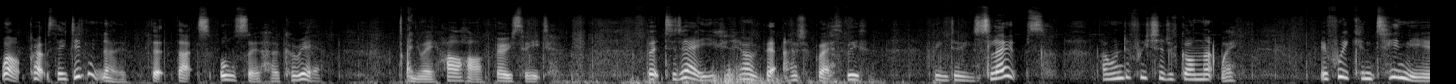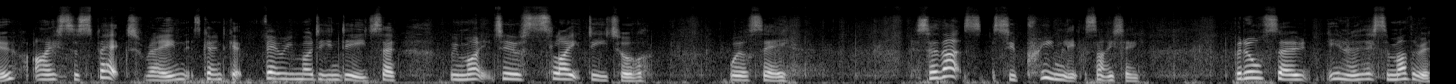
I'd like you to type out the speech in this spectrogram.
well, perhaps they didn't know that that's also her career. Anyway, ha ha, very sweet. But today you can hear I'm a bit out of breath. We've been doing slopes. I wonder if we should have gone that way. If we continue, I suspect rain, it's going to get very muddy indeed. So we might do a slight detour. We'll see. So that's supremely exciting. But also, you know, there's some other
